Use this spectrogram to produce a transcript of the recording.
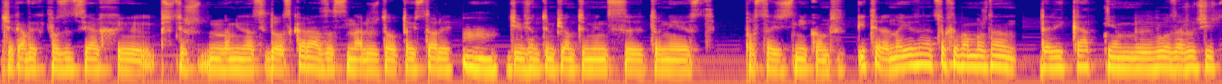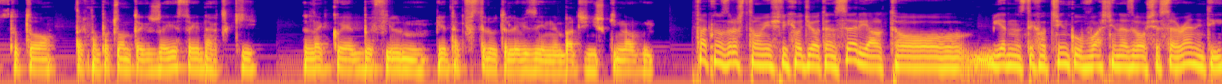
ciekawych pozycjach. Y, przecież nominacje do Oscara za scenariusz do Toy Story Mhm. w 95, więc y, to nie jest postać znikąd. I tyle. No jedyne, co chyba można delikatnie by było zarzucić, to to tak na początek, że jest to jednak taki lekko jakby film, jednak w stylu telewizyjnym, bardziej niż kinowym. Tak, no zresztą jeśli chodzi o ten serial, to jeden z tych odcinków właśnie nazywał się Serenity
